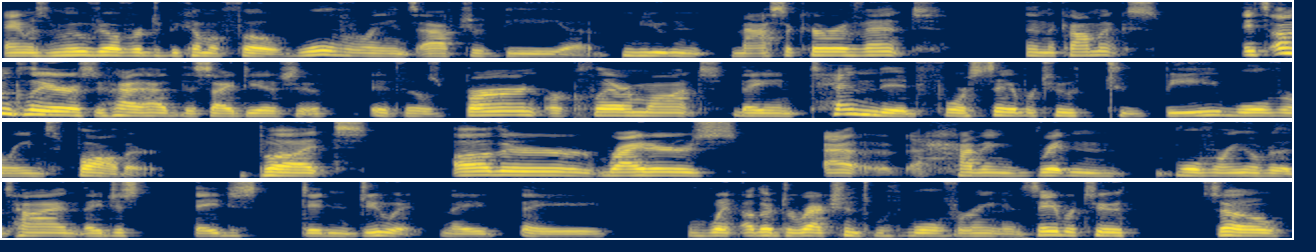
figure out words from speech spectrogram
and was moved over to become a foe of Wolverine's after the uh, Mutant Massacre event in the comics. It's unclear as to who had this idea, if it was Byrne or Claremont. They intended for Sabretooth to be Wolverine's father, but other writers, uh, having written Wolverine over the time, they just they just didn't do it. They they went other directions with Wolverine and Sabretooth. So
